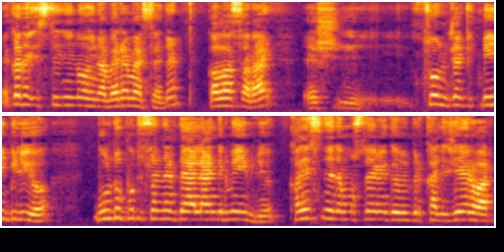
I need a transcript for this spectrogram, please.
ne kadar istediğini oyuna veremezse de Galatasaray e, sonuca gitmeyi biliyor. Bulduğu pozisyonları değerlendirmeyi biliyor. Kalesinde de Muslera gibi bir kalecileri var.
